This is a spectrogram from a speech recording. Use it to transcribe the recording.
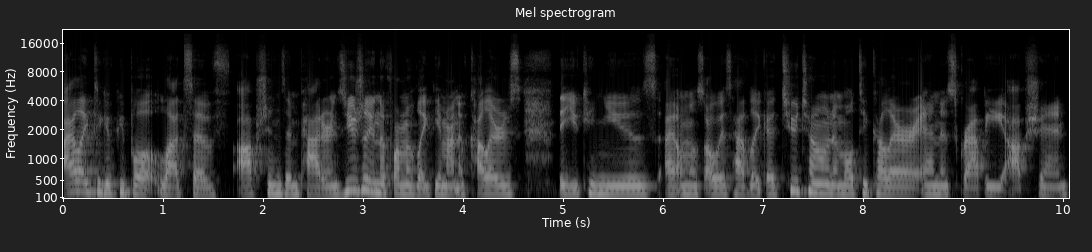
i like to give people lots of options and patterns usually in the form of like the amount of colors that you can use. I almost always have like a two-tone a multicolor and a scrappy option.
